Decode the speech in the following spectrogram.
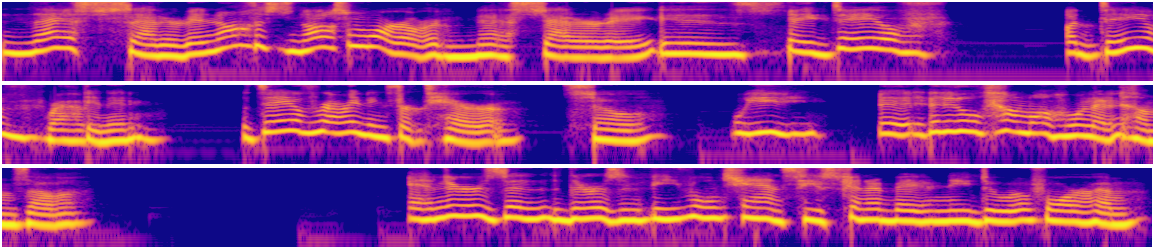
next Saturday. No, this is not tomorrow. Next Saturday is a day of a day of reckoning. A day of reckoning for Terra. So we it, it'll come up when it comes up. And there's a there's an evil chance he's gonna make me do it for him.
